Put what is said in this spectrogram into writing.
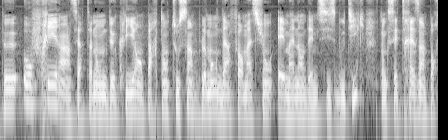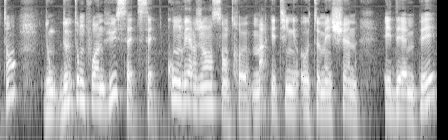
peut offrir à un certain nombre de clients en partant tout simplement d'informations émanant d'M6 Boutique. Donc c'est très important. Donc de ton point de vue, cette, cette convergence entre marketing automation et DMP,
